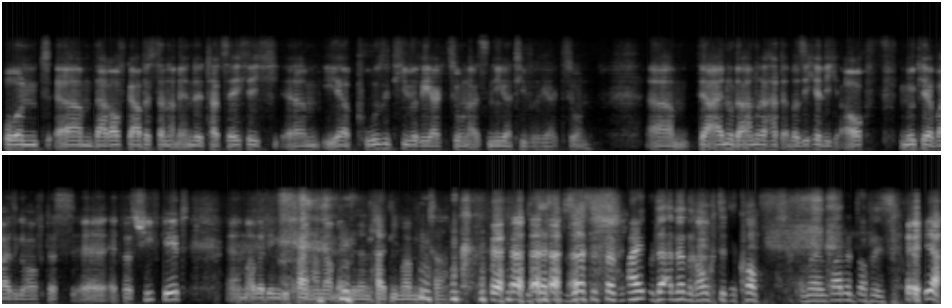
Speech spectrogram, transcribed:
Und ähm, darauf gab es dann am Ende tatsächlich ähm, eher positive Reaktionen als negative Reaktionen. Ähm, der eine oder andere hat aber sicherlich auch möglicherweise gehofft, dass äh, etwas schief geht. Ähm, aber den Gefallen haben wir am Ende dann halt niemandem getan. ich dachte, du sagst jetzt beim einen oder anderen rauchte der Kopf. Aber dann war das doch nicht so. ja,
